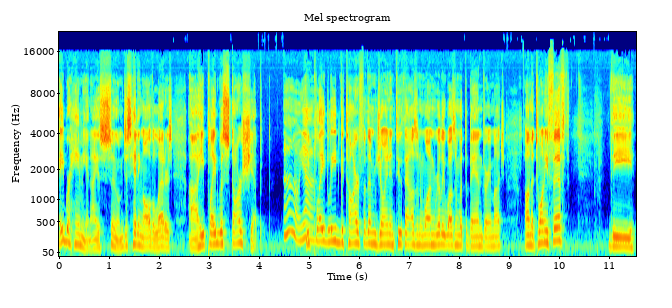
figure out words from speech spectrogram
Abrahamian, I assume, just hitting all the letters. Uh, he played with Starship. Oh yeah. He played lead guitar for them, joined in 2001, really wasn't with the band very much. On the 25th, the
